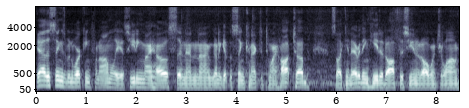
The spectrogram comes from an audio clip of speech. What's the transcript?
yeah this thing's been working phenomenally. It's heating my house and then I'm gonna get this thing connected to my hot tub so I can get everything heated off this unit all winter long.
